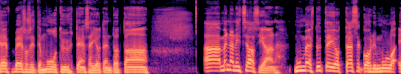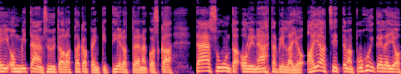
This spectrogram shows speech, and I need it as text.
Jeff Bezosit ja muut yhteensä, joten tota, Ää, mennään itse asiaan. Mun mielestä nyt ei ole tässä kohdin, mulla ei ole mitään syytä olla takapenkki tiedottajana, koska tämä suunta oli nähtävillä jo ajat sitten. Mä puhuin teille jo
